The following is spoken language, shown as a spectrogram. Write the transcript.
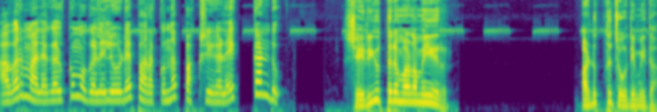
അവർ മലകൾക്ക് മുകളിലൂടെ പറക്കുന്ന പക്ഷികളെ കണ്ടു. ശരിയുത്തരമാണ് അമീർ. അടുത്ത ചോദ്യം ഇതാ.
